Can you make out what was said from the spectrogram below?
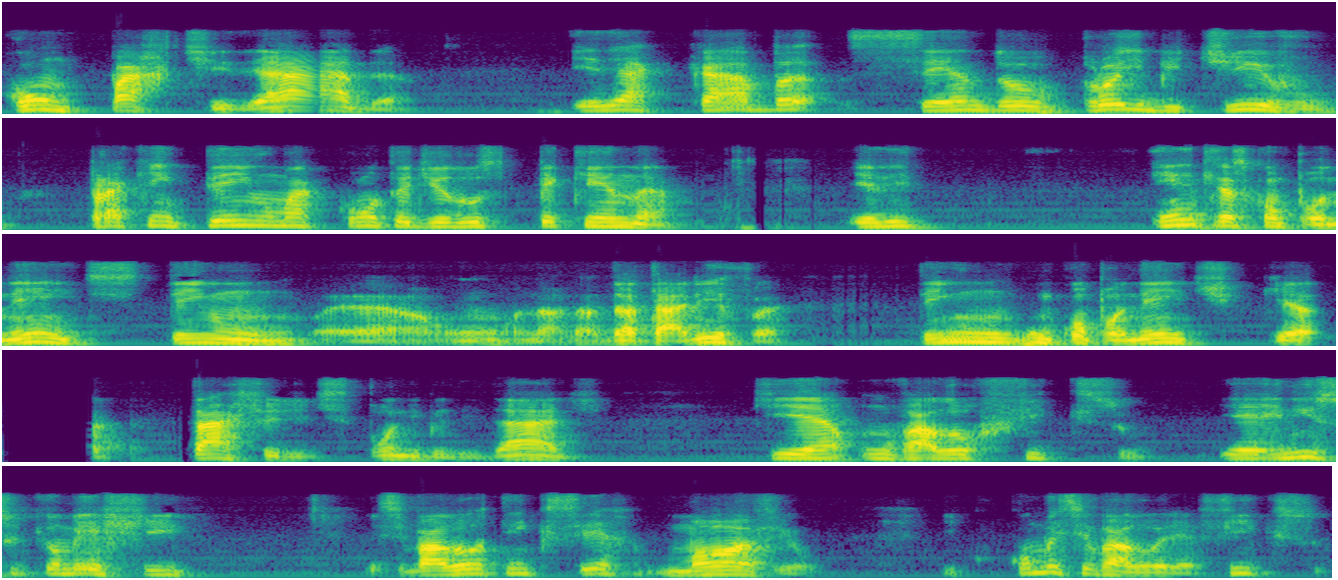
compartilhada ele acaba sendo proibitivo para quem tem uma conta de luz pequena. Ele entre as componentes tem um, é, um da tarifa tem um, um componente que é a taxa de disponibilidade que é um valor fixo. E é nisso que eu mexi. Esse valor tem que ser móvel. E como esse valor é fixo,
